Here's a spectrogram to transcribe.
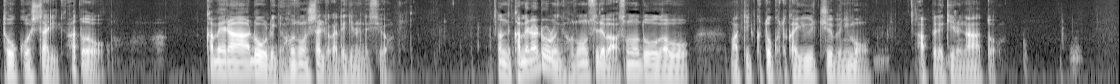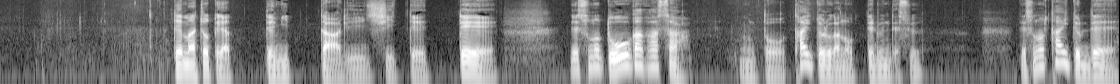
投稿したりあとカメラロールに保存したりとかできるんですよ。なんでカメラロールに保存すればその動画を、まあ、TikTok とか YouTube にもアップできるなと。で、まあちょっとやってみたりしてて、で、その動画がさ、うんと、タイトルが載ってるんです。で、そのタイトルで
